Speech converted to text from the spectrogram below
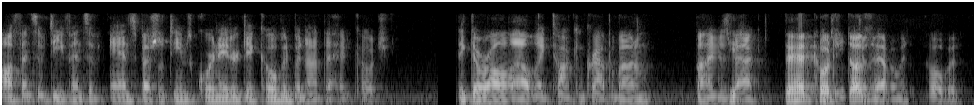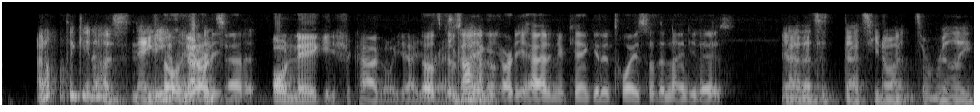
offensive, defensive, and special teams coordinator get COVID, but not the head coach? I think they were all out like talking crap about him behind his He- back. The head coach does have COVID. COVID. I don't think he does. Nagy. No, he already had it. Oh, Nagy, Chicago. Yeah, you're No, it's because Chicago. Nagy already had it, and you can't get it twice within 90 days. Yeah, that's a, that's you know what? It's a really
